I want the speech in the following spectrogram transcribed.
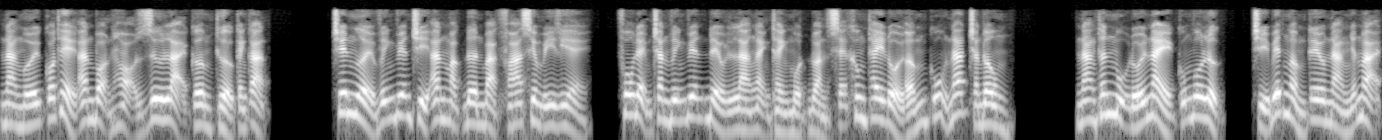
nàng mới có thể ăn bọn họ dư lại cơm thừa canh cạn. Trên người vĩnh viễn chỉ ăn mặc đơn bạc phá xiêm y gì phô đệm chăn vĩnh viễn đều là ngạnh thành một đoàn sẽ không thay đổi ấm cũ nát chăn đông. Nàng thân mụ đối này cũng vô lực, chỉ biết ngầm kêu nàng nhẫn lại.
